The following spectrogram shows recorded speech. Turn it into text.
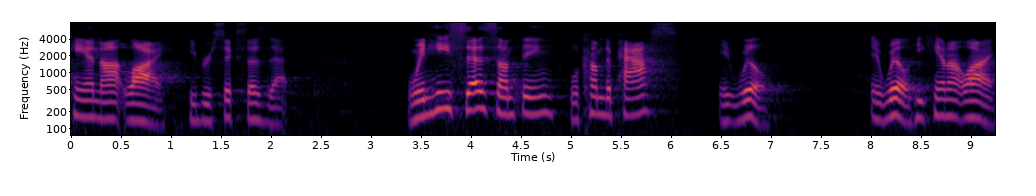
cannot lie. Hebrews 6 says that. When he says something will come to pass, it will. It will. He cannot lie.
